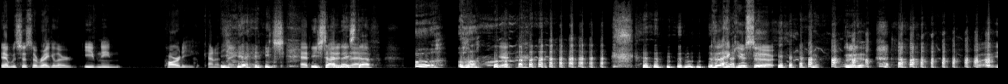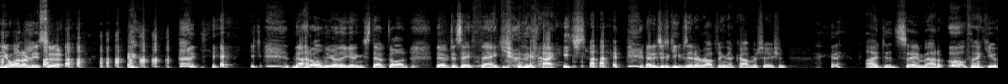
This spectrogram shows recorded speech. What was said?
it was just a regular evening party kind of thing. Yeah, each, each time they step, ugh, ugh. Yeah. Thank you, sir. you honor me, sir. not only are they getting stepped on, they have to say thank you to the guy each time, and it just keeps interrupting their conversation. I did say, madam. Oh, thank you.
